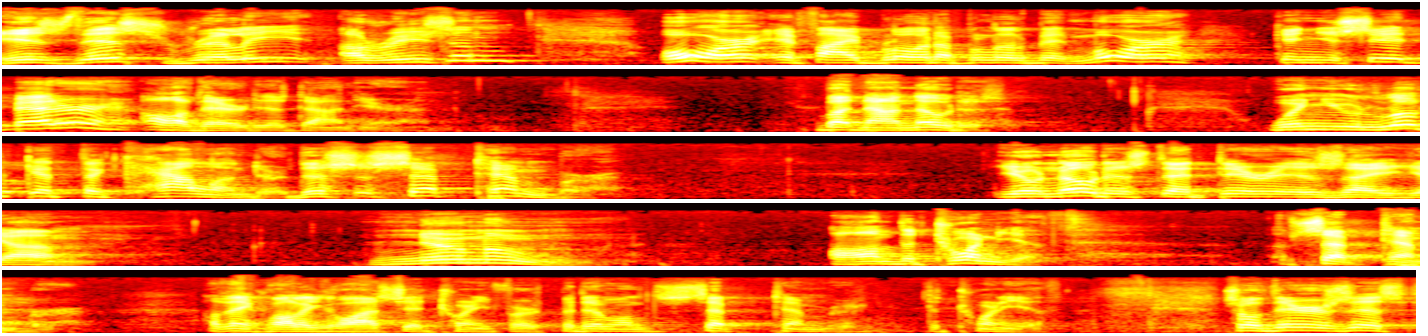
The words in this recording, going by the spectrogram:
Is this really a reason? Or if I blow it up a little bit more, can you see it better? Oh, there it is down here. But now notice, when you look at the calendar, this is September, you'll notice that there is a um, new moon on the 20th of September. I think a while ago I said 21st, but it was September the 20th. So there's this,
